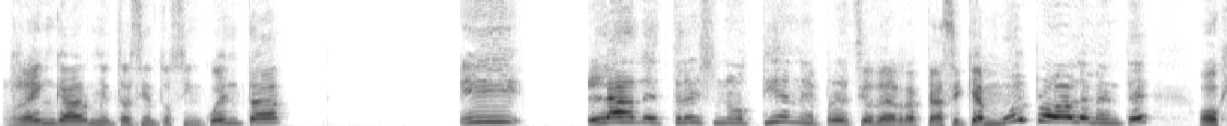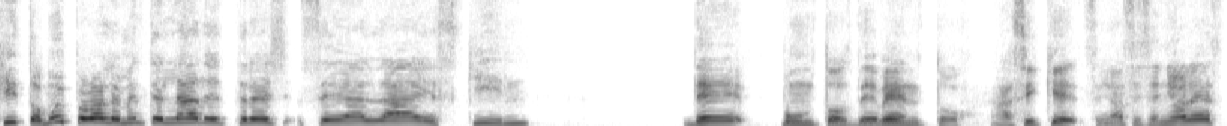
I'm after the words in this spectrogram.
Rengar 1350. Y la de Tresh no tiene precio de RP. Así que muy probablemente, ojito, muy probablemente la de Tresh sea la skin de puntos de evento. Así que, señoras y señores,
